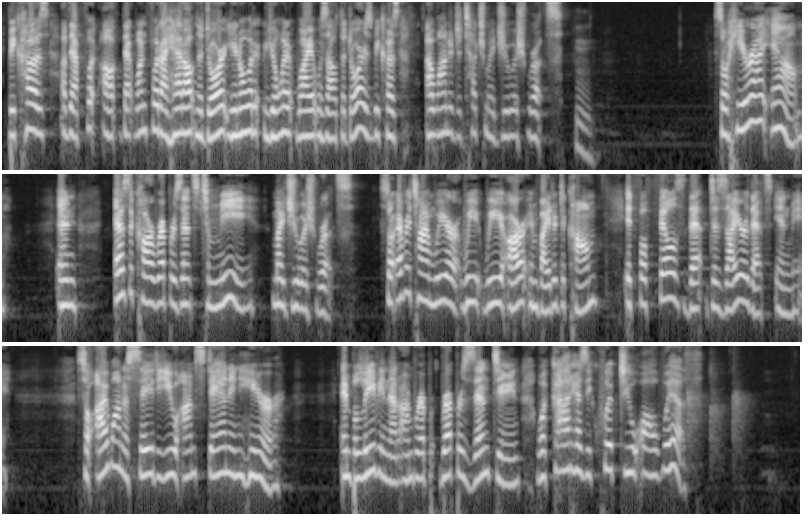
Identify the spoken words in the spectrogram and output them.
because of that foot out, that one foot I had out in the door. You know what, it, you know what, why it was out the door is because I wanted to touch my Jewish roots. Hmm. So here I am, and Issachar represents to me my Jewish roots. So every time we are, we, we are invited to come, it fulfills that desire that's in me. So I want to say to you, I'm standing here and believing that I'm rep- representing what God has equipped you all with.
